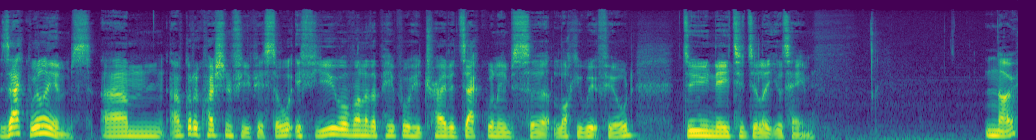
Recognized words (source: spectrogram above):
Zach Williams. Um, I've got a question for you, Pistol. If you were one of the people who traded Zach Williams to Lachie Whitfield, do you need to delete your team? No.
